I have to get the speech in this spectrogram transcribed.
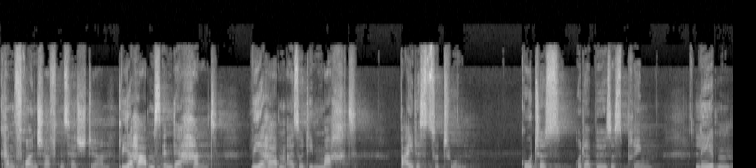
kann Freundschaften zerstören. Wir haben es in der Hand. Wir haben also die Macht, beides zu tun. Gutes oder Böses bringen. Leben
